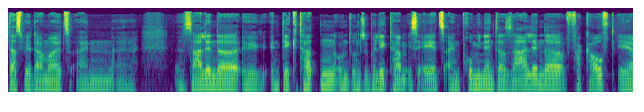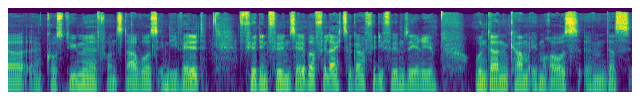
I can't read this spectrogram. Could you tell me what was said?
dass wir damals einen äh, Saarländer äh, entdeckt hatten und uns überlegt haben, ist er jetzt ein prominenter Saarländer, verkauft er äh, Kostüme von Star Wars in die Welt für den Film selber vielleicht sogar, für die Filmserie. Und dann kam eben raus, ähm, dass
